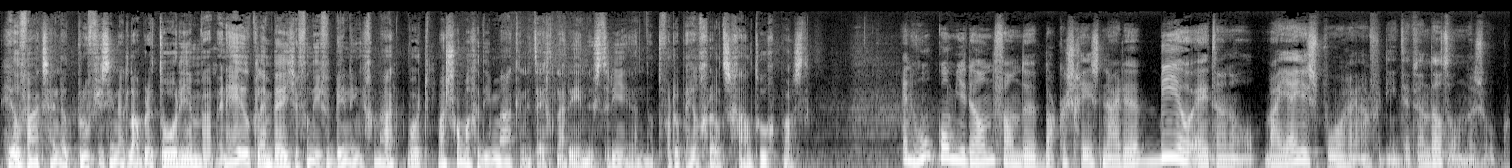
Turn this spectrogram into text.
Heel vaak zijn dat proefjes in het laboratorium waar een heel klein beetje van die verbinding gemaakt wordt. Maar sommigen die maken het echt naar de industrie en dat wordt op heel grote schaal toegepast. En hoe kom je dan van de bakkersgist naar de bioethanol, waar jij je sporen aan verdiend hebt aan dat onderzoek?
